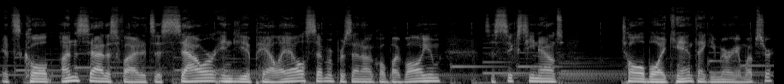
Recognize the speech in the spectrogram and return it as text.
it's called Unsatisfied. It's a sour India Pale Ale, 7% alcohol by volume. It's a 16 ounce tall boy can. Thank you, Merriam Webster.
